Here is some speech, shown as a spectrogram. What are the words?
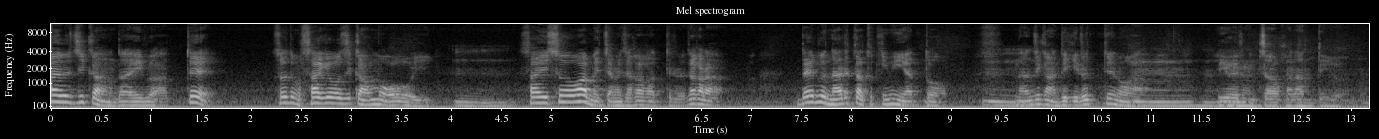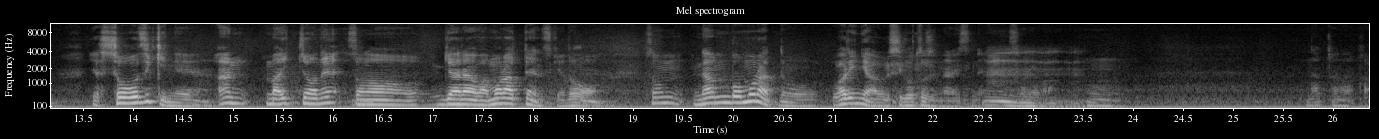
える時間だいぶあってそれでも作業時間も多い。うん最初はめちゃめちゃかかってる。だからだいぶ慣れた時にやっとうん何時間できるっていうのがうん言えるんちゃうかなっていう。いや正直ね、あんまあ一応ねそのギャラはもらってんですけど、うん。そんなんぼもらっても割に合う仕事じゃないですね、うん。それは、うんうん、なかなか、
